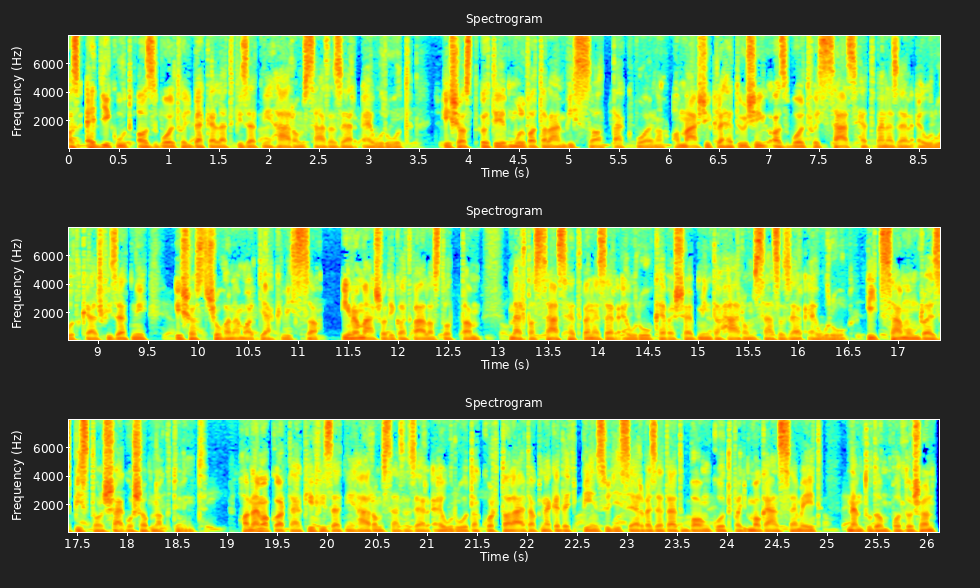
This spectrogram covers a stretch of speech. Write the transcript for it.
az egyik út az volt, hogy be kellett fizetni 300 ezer eurót, és azt öt év múlva talán visszaadták volna. A másik lehetőség az volt, hogy 170 ezer eurót kell fizetni, és azt soha nem adják vissza. Én a másodikat választottam, mert a 170 ezer euró kevesebb, mint a 300 ezer euró. Így számomra ez biztonságosabbnak tűnt. Ha nem akartál kifizetni 300 ezer eurót, akkor találtak neked egy pénzügyi szervezetet, bankot vagy magánszemét, nem tudom pontosan,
